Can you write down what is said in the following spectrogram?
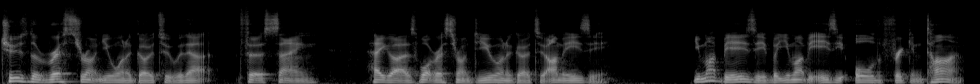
Choose the restaurant you want to go to without first saying, Hey guys, what restaurant do you want to go to? I'm easy. You might be easy, but you might be easy all the freaking time.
